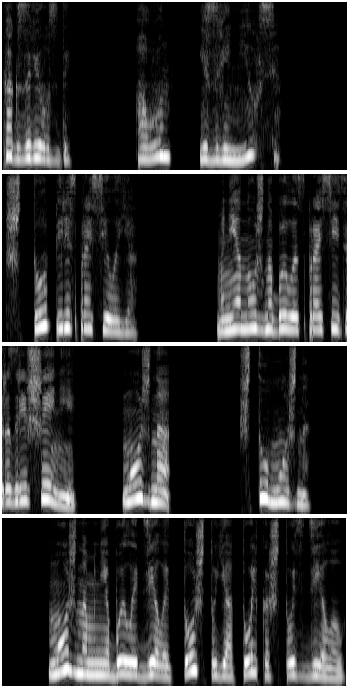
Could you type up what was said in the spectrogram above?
как звезды. А он извинился? «Что?» — переспросила я. «Мне нужно было спросить разрешение. Можно...» «Что можно?» «Можно мне было делать то, что я только что сделал?»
